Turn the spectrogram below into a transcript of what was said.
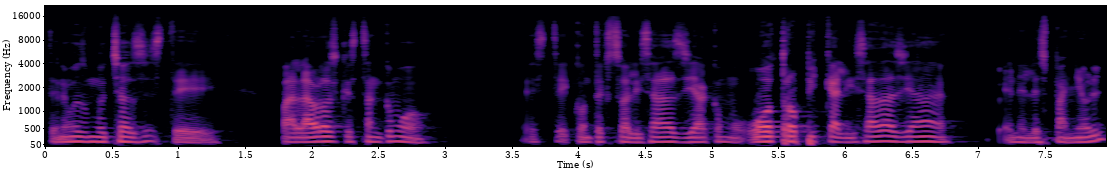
tenemos muchas este, palabras que están como este, contextualizadas ya como, o tropicalizadas ya en el español,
